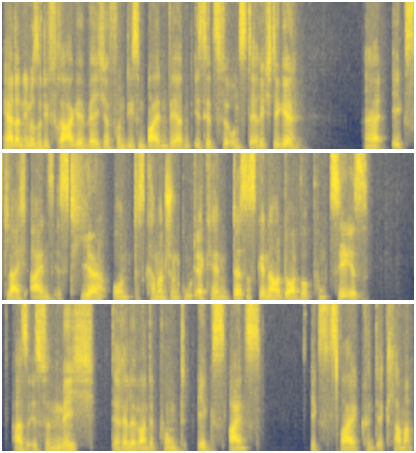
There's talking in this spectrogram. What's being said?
Ja, dann immer so die Frage, welcher von diesen beiden Werten ist jetzt für uns der richtige. Ja, x gleich 1 ist hier und das kann man schon gut erkennen. Das ist genau dort, wo Punkt C ist. Also ist für mich der relevante Punkt x1. x2 könnt ihr klammern.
